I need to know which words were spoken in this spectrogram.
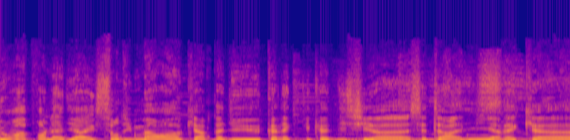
Euh, nous, on va prendre la direction du Maroc, hein, pas du Connecticut d'ici euh, 7h30 avec. euh,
